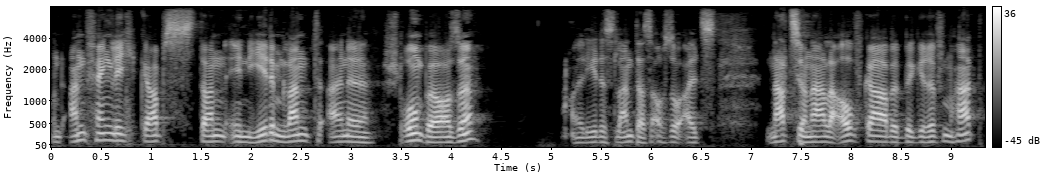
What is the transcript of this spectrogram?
Und anfänglich gab es dann in jedem Land eine Strombörse, weil jedes Land das auch so als nationale Aufgabe begriffen hat.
